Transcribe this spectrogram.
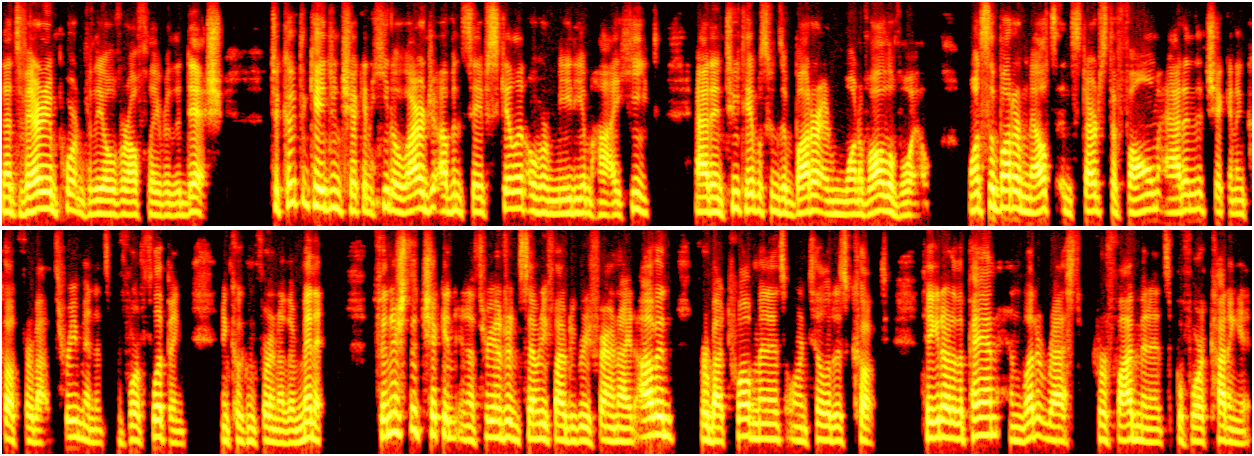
That's very important for the overall flavor of the dish. To cook the Cajun chicken, heat a large oven safe skillet over medium high heat. Add in two tablespoons of butter and one of olive oil. Once the butter melts and starts to foam, add in the chicken and cook for about three minutes before flipping and cooking for another minute. Finish the chicken in a 375 degree Fahrenheit oven for about 12 minutes or until it is cooked. Take it out of the pan and let it rest for five minutes before cutting it.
